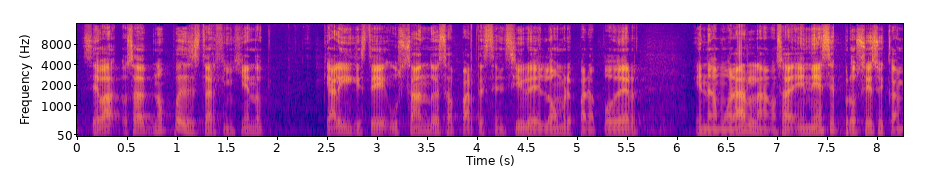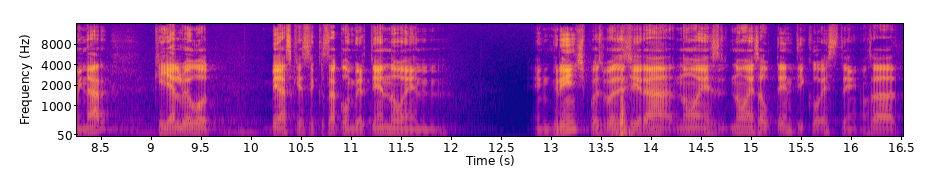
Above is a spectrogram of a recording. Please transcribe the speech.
se va, o sea, no puedes estar fingiendo que- que alguien que esté usando esa parte sensible del hombre para poder enamorarla, o sea, en ese proceso y caminar, que ya luego veas que se está convirtiendo en, en Grinch, pues puedes decir, ah, no es, no es auténtico este. O sea,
